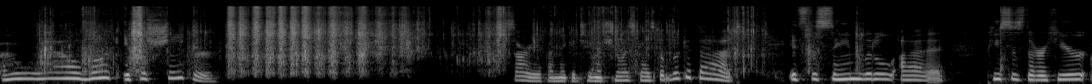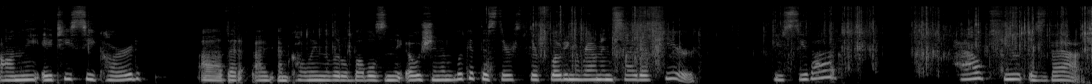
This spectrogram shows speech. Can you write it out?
Oh, wow. Look, it's a shaker. Sorry if I'm making too much noise, guys, but look at that. It's the same little uh, pieces that are here on the ATC card uh, that I, am calling the little bubbles in the ocean. And look at this, they're, they're floating around inside of here. Do you see that? How cute is that?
